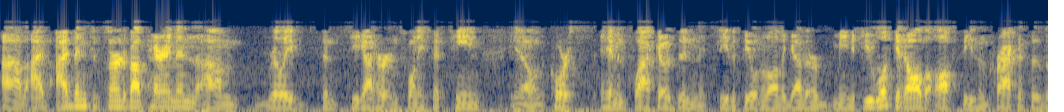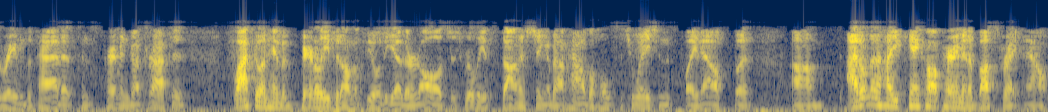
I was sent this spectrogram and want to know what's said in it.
Uh, I've I've been concerned about Perriman um, really since he got hurt in 2015. You know, of course, him and Flacco didn't see the field at all together. I mean, if you look at all the off-season practices the Ravens have had since Perriman got drafted, Flacco and him have barely been on the field together at all. It's just really astonishing about how the whole situation has played out. But um, I don't know how you can't call Perriman a bust right now.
